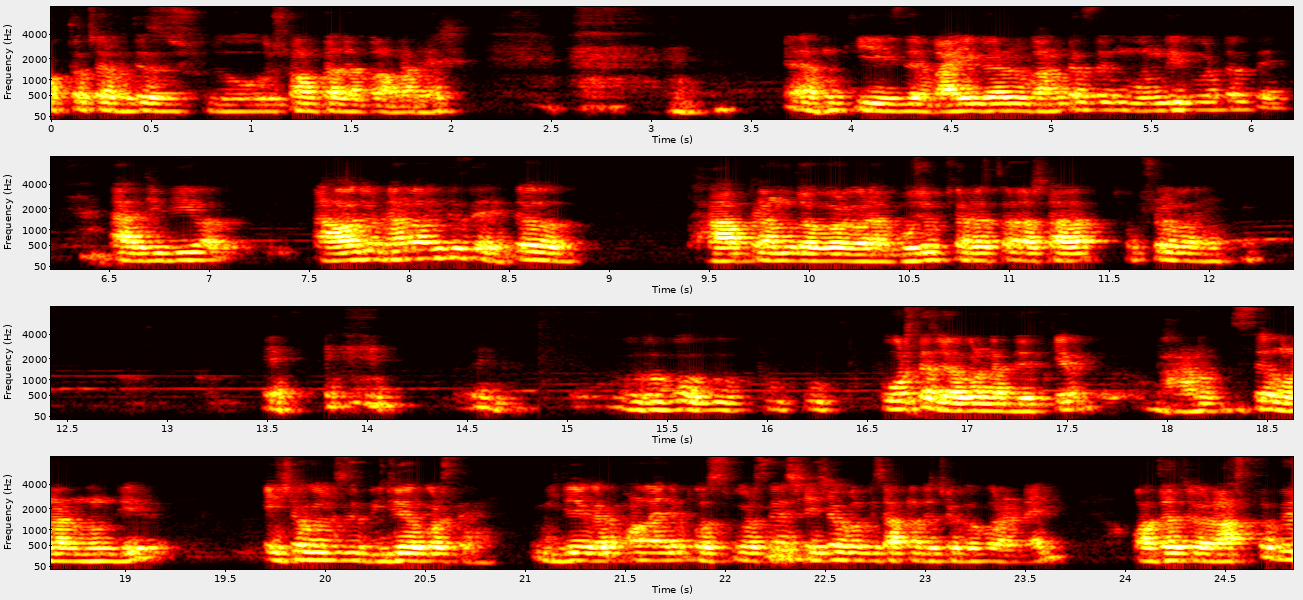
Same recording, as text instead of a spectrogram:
অত্যাচার হতেছে শুধু সংখ্যালঘু আমাদের। কি হয়েছে বাড়িঘর ভাঙতেছে, মন্দির করতেছে, আর যদি আওয়াজ ওঠানো হইতেছে, তো গুজব ছড়া ছড়া সারা সবসময়। পড়ছে জগন্নাথ দেবকে ভাঙতেছে ওনার মন্দির। এই সকল কিছু ভিডিও করছে ভিডিও করে অনলাইনে পোস্ট করছে, সেই সকল কিছু আপনাদের চোখে পড়ে নাই। অথচ রাস্তাতে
